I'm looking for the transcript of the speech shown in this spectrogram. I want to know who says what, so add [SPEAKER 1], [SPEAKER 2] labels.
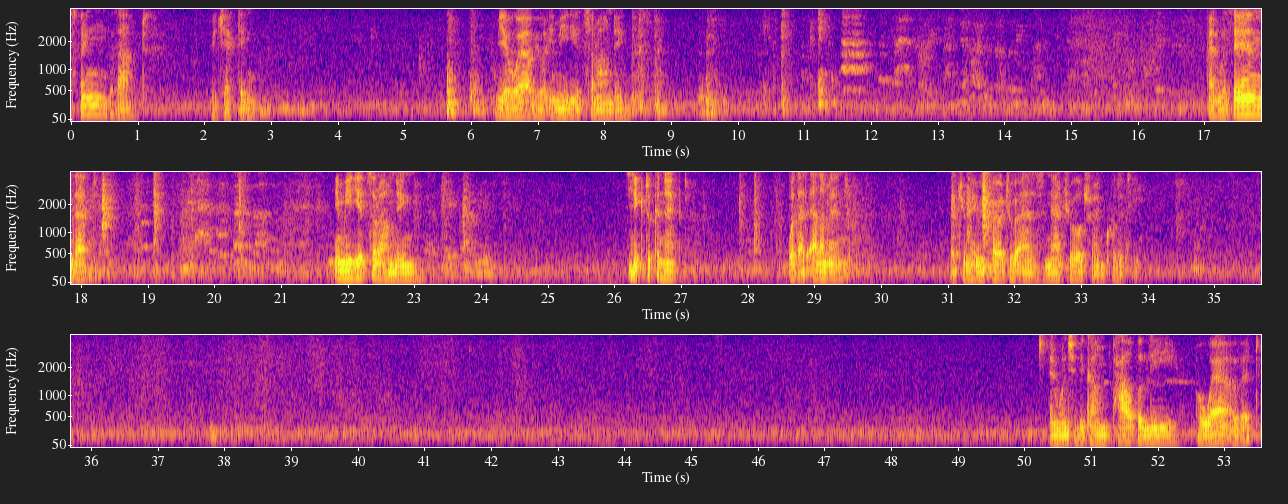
[SPEAKER 1] grasping, without rejecting. Be aware of your immediate surroundings. And within that immediate surroundings, seek to connect with that element that you may refer to as natural tranquility. And once you become palpably aware of it,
